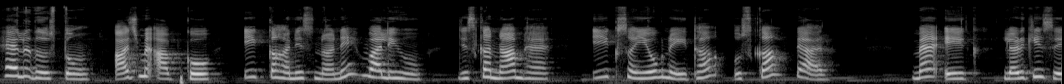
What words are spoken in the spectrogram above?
हेलो दोस्तों, आज मैं आपको एक कहानी सुनाने वाली हूँ, जिसका नाम है एक संयोग नहीं था, उसका प्यार। मैं एक लड़की से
